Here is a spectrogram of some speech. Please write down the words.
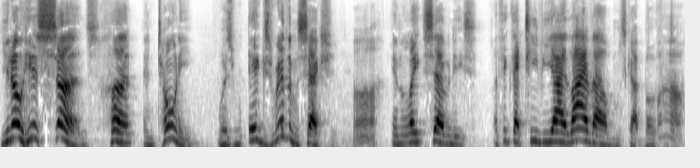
You know, his sons, Hunt and Tony, was Ig's rhythm section Oh, in the late 70s. I think that TV Eye live album's got both of them. wow.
